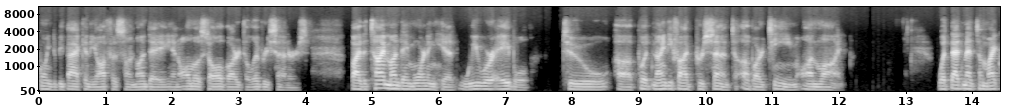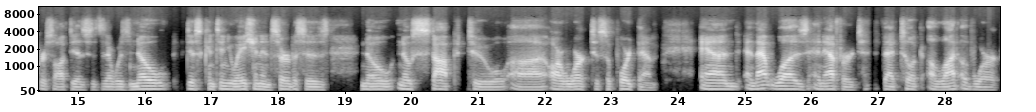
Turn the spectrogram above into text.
going to be back in the office on Monday in almost all of our delivery centers, by the time Monday morning hit, we were able to uh, put 95% of our team online. What that meant to Microsoft is, is there was no discontinuation in services, no, no stop to uh, our work to support them and and that was an effort that took a lot of work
